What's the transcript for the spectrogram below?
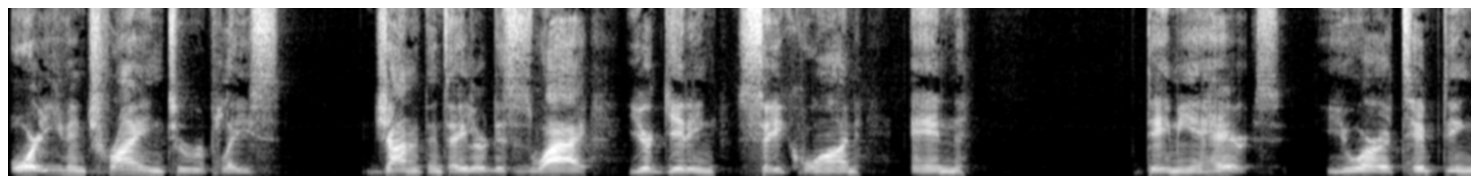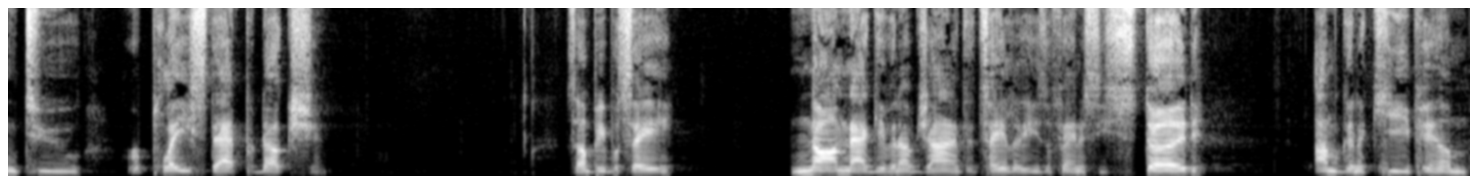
or even trying to replace Jonathan Taylor. This is why you're getting Saquon and Damien Harris. You are attempting to replace that production. Some people say, no, I'm not giving up Jonathan Taylor. He's a fantasy stud. I'm going to keep him,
